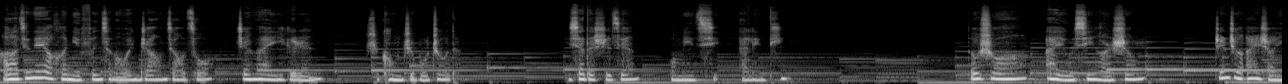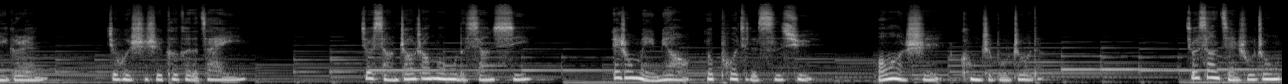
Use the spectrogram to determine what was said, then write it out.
好了，今天要和你分享的文章叫做。真爱一个人是控制不住的。以下的时间，我们一起来聆听。都说爱由心而生，真正爱上一个人，就会时时刻刻的在意，就想朝朝暮暮的相惜。那种美妙又迫切的思绪，往往是控制不住的。就像简书中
